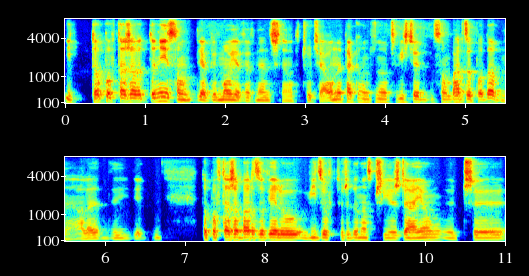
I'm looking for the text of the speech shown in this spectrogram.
i to powtarza, to nie są jakby moje wewnętrzne odczucia, one tak no, oczywiście są bardzo podobne, ale y, to powtarza bardzo wielu widzów, którzy do nas przyjeżdżają, czy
